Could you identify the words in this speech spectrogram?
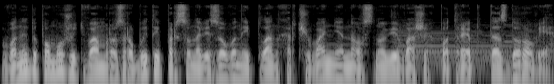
вони допоможуть вам розробити персоналізований план харчування на основі ваших потреб та здоров'я.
